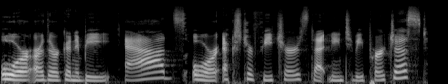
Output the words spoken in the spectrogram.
Or are there going to be ads or extra features that need to be purchased?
